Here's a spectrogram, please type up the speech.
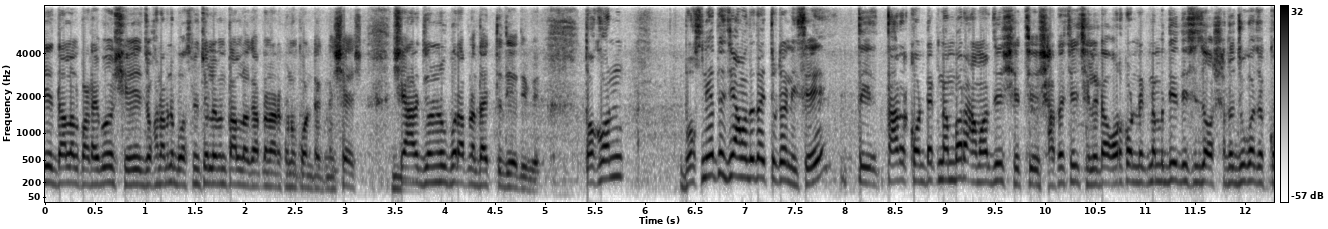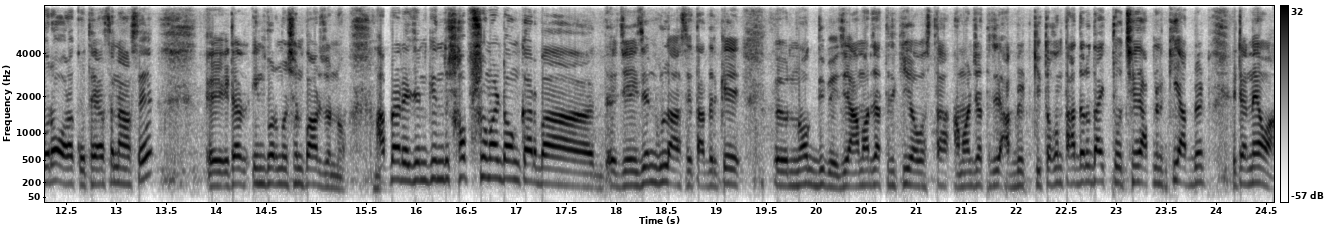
যে দালাল পাঠাবো সে যখন আপনি বসনিয়া চলে যাবেন তার লগে আপনার আর কোনো কন্ট্যাক্ট নেই শেষ। সে আরেকজনের উপর আপনার দায়িত্ব দিয়ে দিবে। তখন বসনিয়াতে যে আমাদের দায়িত্বটা নিছে তার কন্ট্যাক্ট নাম্বার আমার যে সাথে যে ছেলেটা ওর কন্ট্যাক্ট নাম্বার দিয়ে দিয়েছে যে ওর সাথে যোগাযোগ করো ওরা কোথায় আছে না আছে এটার ইনফরমেশন পাওয়ার জন্য। আপনার এজেন্ট কিন্তু সব সময় ডঙ্কার বা যে এজেন্টগুলো আছে তাদেরকে নক দিবে যে আমার যাত্রীর কি অবস্থা আমার যাত্রীর আপডেট কি। তখন তাদেরও দায়িত্ব হচ্ছে আপনার কি আপডেট এটা নেওয়া।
